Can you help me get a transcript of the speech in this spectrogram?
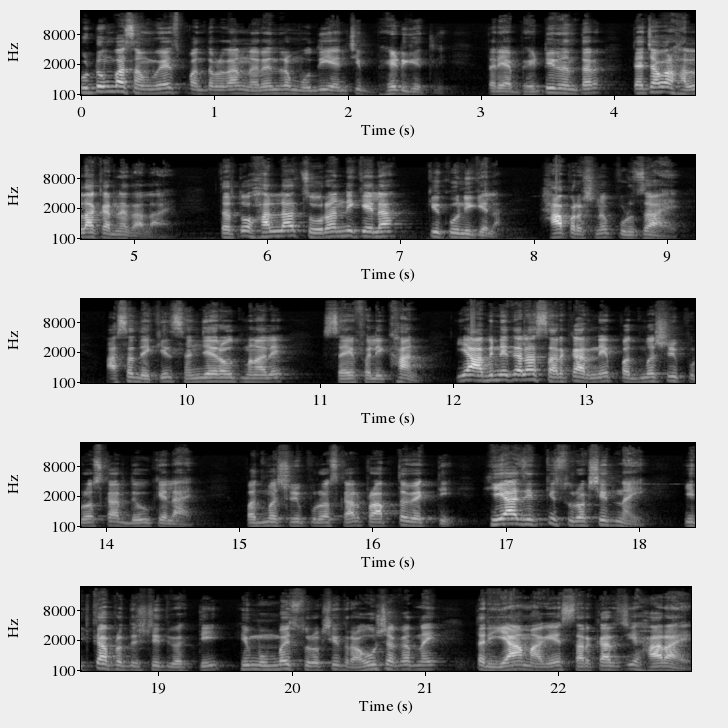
कुटुंबासमवेत पंतप्रधान नरेंद्र मोदी यांची भेट घेतली. तर या भेटीनंतर त्याच्यावर हल्ला करण्यात आला आहे. तर तो हल्ला चोरांनी केला की कोणी केला? हा प्रश्न पुढचा आहे. असं देखील संजय राऊत म्हणाले. सैफ अली खान या अभिनेत्याला सरकारने पद्मश्री पुरस्कार देऊ केला आहे. पद्मश्री पुरस्कार प्राप्त व्यक्ती ही आज इतकी सुरक्षित नाही. इतका प्रतिष्ठित व्यक्ती ही मुंबईत सुरक्षित राहू शकत नाही. तर यामागे सरकारची हार आहे.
